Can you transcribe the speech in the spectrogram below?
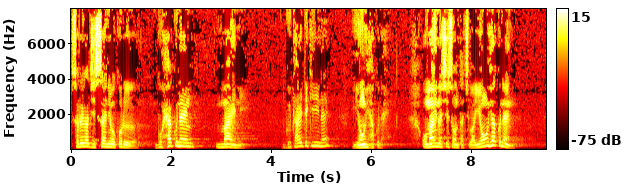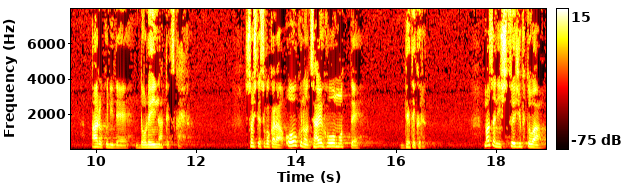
それが実際に起こる500年前に、具体的にね、400年。お前の子孫たちは400年、ある国で奴隷になって使える。そしてそこから多くの財宝を持って出てくる。まさに出エジプトは、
